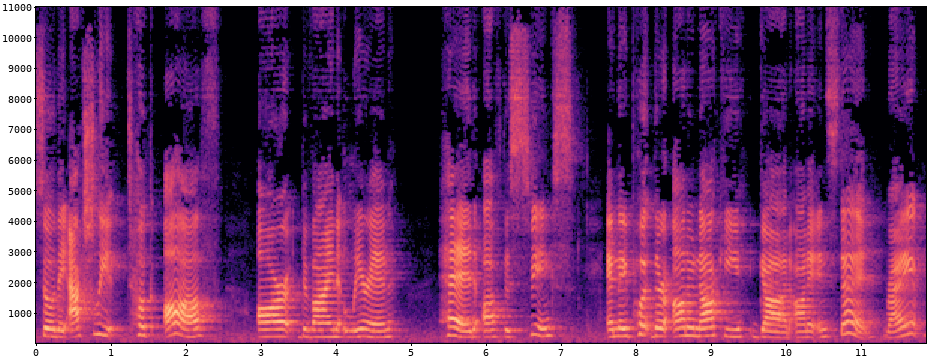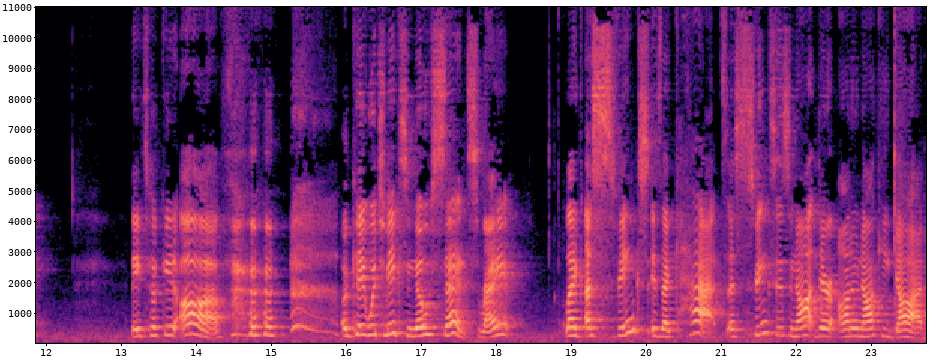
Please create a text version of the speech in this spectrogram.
So they actually took off our divine Lyran head off the Sphinx and they put their Anunnaki god on it instead, right? They took it off. okay, which makes no sense, right? Like a sphinx is a cat. A sphinx is not their Anunnaki god.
